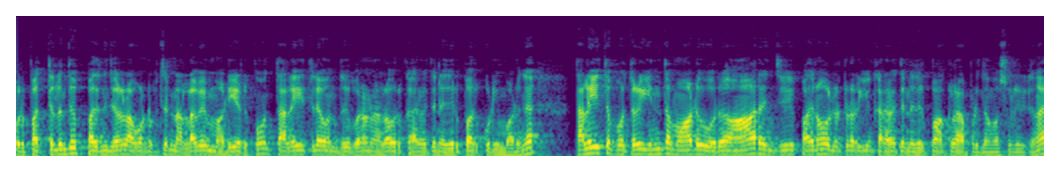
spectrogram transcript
ஒரு பத்துலேருந்து பதினஞ்சு நாள் ஆகுன்ற பட்சம் நல்லாவே மடி எடுக்கும். தலையத்தில் வந்து பார்த்தா நல்ல ஒரு கரவத்தின் எதிர்பார்க்கக்கூடிய மாடுங்க. தலையத்தை பொறுத்தவரைக்கும் இந்த மாடு ஒரு ஆறஞ்சு பதினோரு லிட்டர் வரைக்கும் கறவைத்தின் எதிர்பார்க்கலாம் அப்படி தாங்க சொல்லியிருக்காங்க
